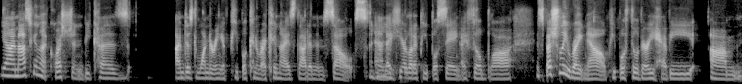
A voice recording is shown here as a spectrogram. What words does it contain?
Yeah, I'm asking that question because I'm just wondering if people can recognize that in themselves. Mm-hmm. And I mm-hmm. hear a lot of people saying, I feel blah, especially right now. People feel very heavy. Um,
